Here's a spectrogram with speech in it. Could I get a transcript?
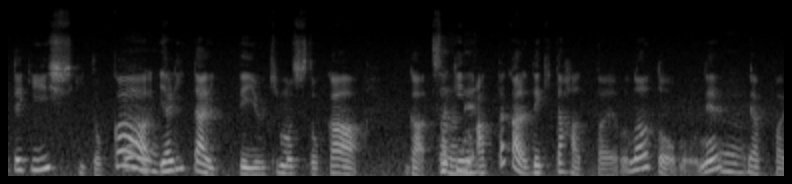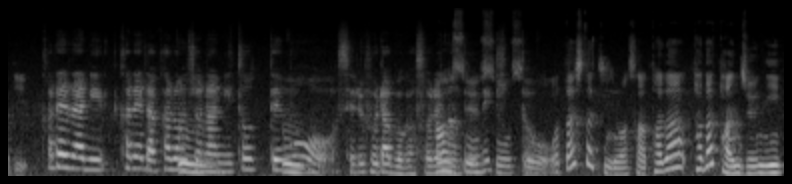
的意識とか、うん。やりたいっていう気持ちとかが先にあったからできたはったんやろなと思うね、うん。やっぱり。彼らに彼ら彼女らにとってのセルフラブがそれなんだよね、あそうそうそきっと。う私たちにはさただただ単純に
